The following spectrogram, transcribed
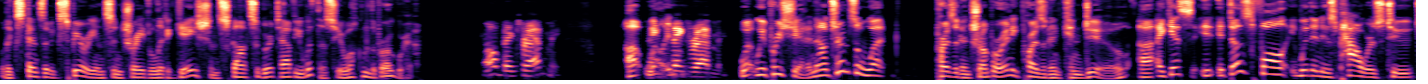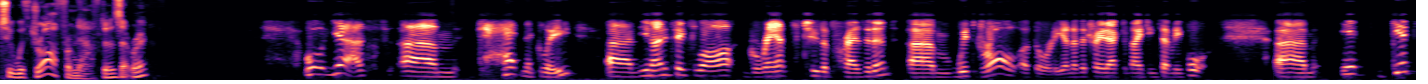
with extensive experience in trade litigation. Scott, so great to have you with us here. Welcome to the program. Oh, thanks for having me. Uh, well, thanks, thanks, for having me. Well, we appreciate it. Now, in terms of what President Trump or any president can do, uh, I guess it, it does fall within his powers to to withdraw from NAFTA. Is that right? Well, yes. Um, technically, uh, the United States law grants to the president um, withdrawal authority under the Trade Act of 1974. Um, it gets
